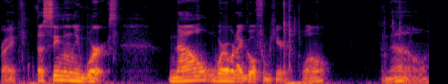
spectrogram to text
right? That seemingly works. Now, where would I go from here? Well, now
